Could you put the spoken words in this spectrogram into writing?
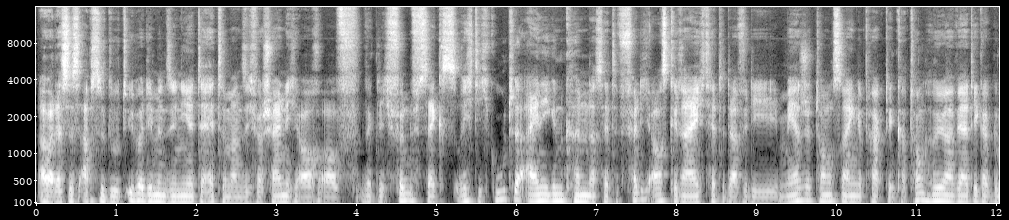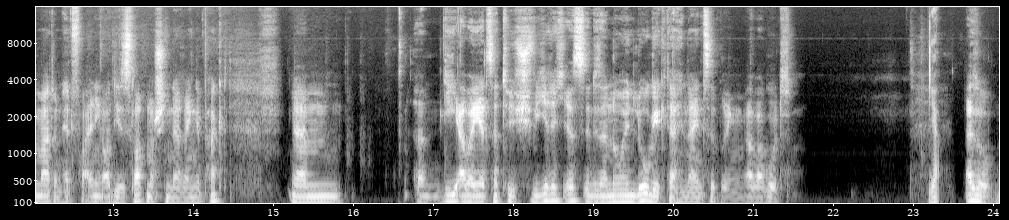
Aber das ist absolut überdimensioniert. Da hätte man sich wahrscheinlich auch auf wirklich fünf, sechs richtig gute einigen können. Das hätte völlig ausgereicht, hätte dafür die mehr Jetons reingepackt, den Karton höherwertiger gemacht und hätte vor allen Dingen auch diese Slotmaschine reingepackt. Ähm, ähm, die aber jetzt natürlich schwierig ist, in dieser neuen Logik da hineinzubringen. Aber gut. Ja. Also,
